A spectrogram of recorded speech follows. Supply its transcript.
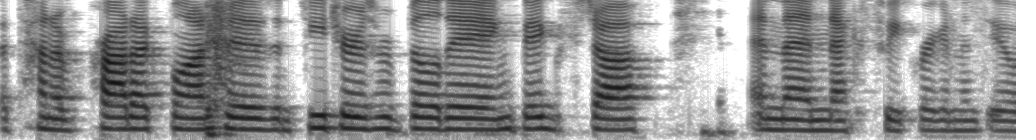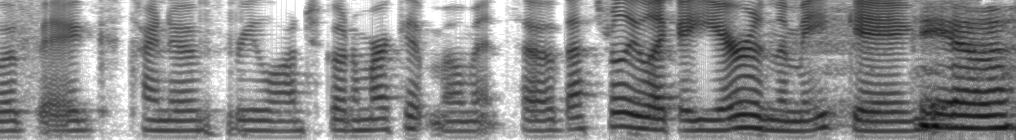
a ton of product launches and features we're building, big stuff. And then next week we're going to do a big kind of mm-hmm. relaunch go to market moment. So that's really like a year in the making. Yeah.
